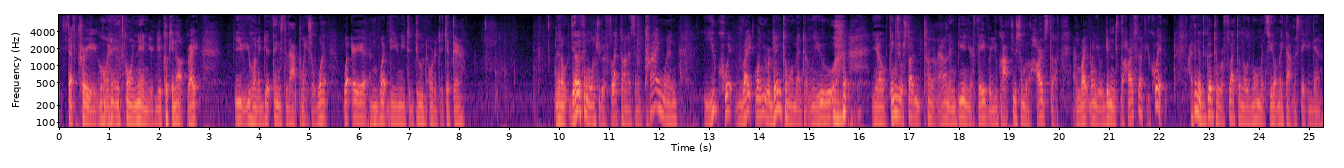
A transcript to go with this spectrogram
it's Steph Curry, you're going in, it's going in, you're, you're cooking up, right? you you want to get things to that point. So what what area and what do you need to do in order to get there? And then the other thing I want you to reflect on is in a time when you quit right when you were getting to momentum. You, you know, things were starting to turn around and be in your favor. You got through some of the hard stuff, and right when you were getting to the hard stuff, you quit. I think it's good to reflect on those moments so you don't make that mistake again.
